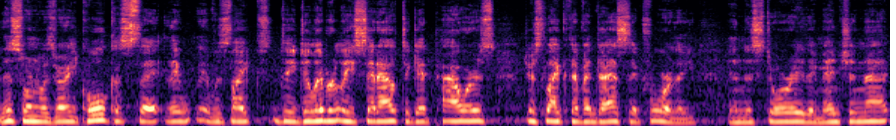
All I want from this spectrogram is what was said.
this one was very cool because they, they it was like they deliberately set out to get powers just like the Fantastic Four. They in the story they mention that,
